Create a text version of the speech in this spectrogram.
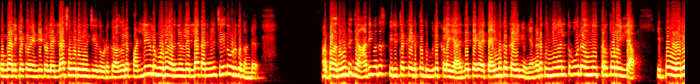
പൊങ്കാലിക്കൊക്കെ വേണ്ടിയിട്ടുള്ള എല്ലാ സൗകര്യങ്ങളും ചെയ്തു കൊടുക്കും. അതുപോലെ പള്ളികൾ പോലും അതിനുള്ള എല്ലാ കാര്യങ്ങളും ചെയ്തു കൊടുക്കുന്നുണ്ട്. അപ്പൊ അതുകൊണ്ട് ജാതി മത സ്പിരിറ്റ് ഒക്കെ എടുത്ത് ദൂരെ കളയുക. അതിന്റെ ടൈമൊക്കെ കഴിഞ്ഞു. ഞങ്ങളുടെ കുഞ്ഞുകാലത്ത് പോലും ഒന്നും ഇത്രത്തോളം ഇല്ല. ഇപ്പൊ ഓരോ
